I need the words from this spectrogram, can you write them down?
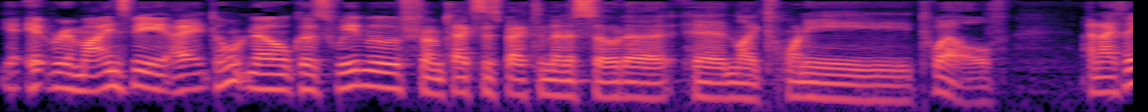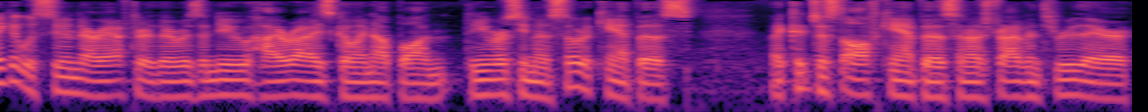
Yeah, it reminds me, I don't know, because we moved from Texas back to Minnesota in like 2012. And I think it was soon thereafter there was a new high rise going up on the University of Minnesota campus, like just off campus. And I was driving through there,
